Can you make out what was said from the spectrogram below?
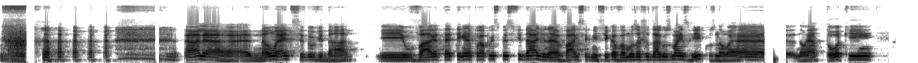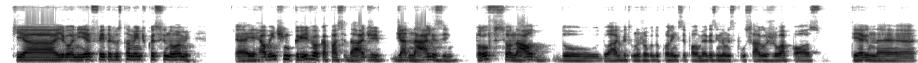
Olha, não é de se duvidar. E o VAR até tem a própria especificidade, né? VAR significa vamos ajudar os mais ricos, não é, não é à toa que que a ironia é feita justamente com esse nome. É, realmente incrível a capacidade de análise profissional do, do árbitro no jogo do Corinthians e Palmeiras em não expulsar o Jô após ter né,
